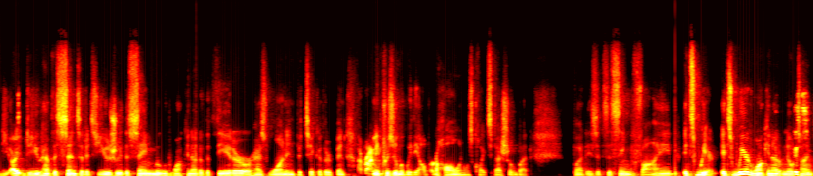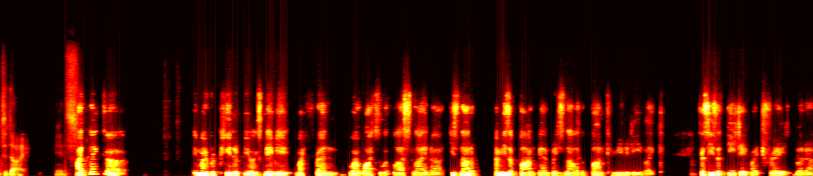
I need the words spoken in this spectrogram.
do you, do you have the sense that it's usually the same mood walking out of the theater or has one in particular been i mean presumably the alberta hall one was quite special but but is it the same vibe it's weird it's weird walking out of no It's- time to die it's I think uh, in my repeated viewings, maybe my friend who I watched it with last night, uh, he's not a I mean he's a Bond fan, but he's not like a Bond community like because he's a DJ by trade. But uh,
